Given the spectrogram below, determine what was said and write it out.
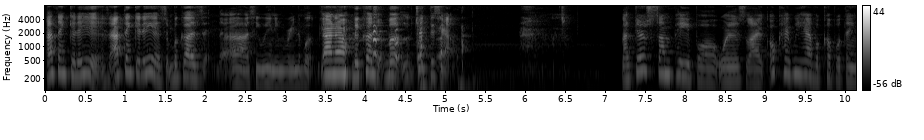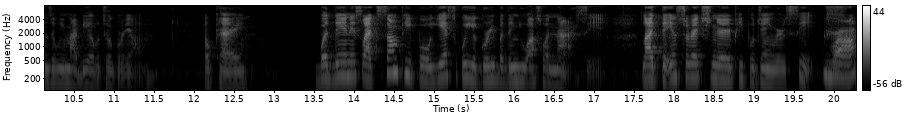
I think it is. I think it is because uh see we ain't even reading the book. I know. Because but check this out. Like there's some people where it's like, okay, we have a couple things that we might be able to agree on. Okay. But then it's like some people, yes, we agree, but then you also are not said. Like the insurrectionary people January 6th. Right.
